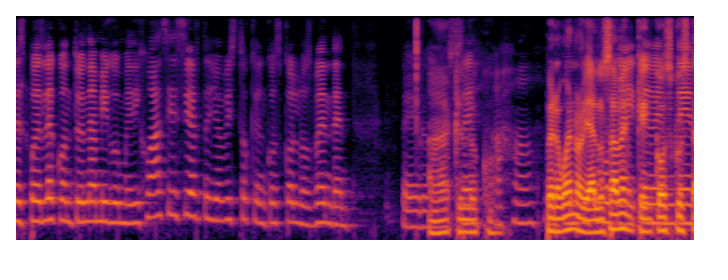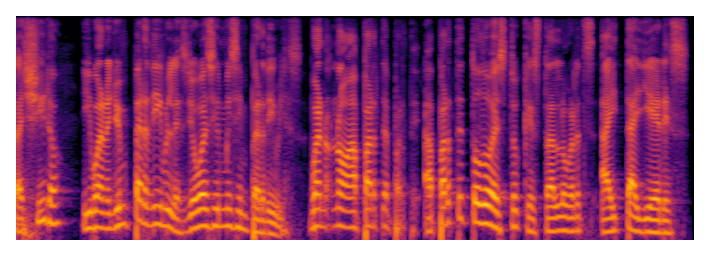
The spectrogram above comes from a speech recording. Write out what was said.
después le conté a un amigo y me dijo, ah, sí es cierto, yo he visto que en Costco los venden, pero Ah, no qué sé, loco. ajá. Pero bueno, Entonces, ya lo saben que en Costco está. Shiro. Y bueno, yo imperdibles, yo voy a decir mis imperdibles. Bueno, no, aparte, aparte. Aparte de todo esto que está lo gratis, hay talleres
